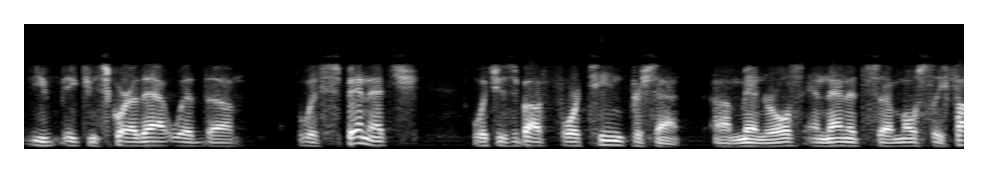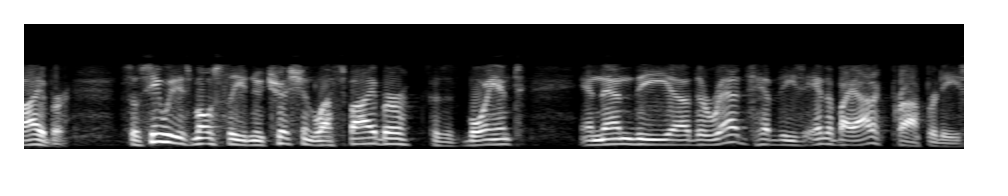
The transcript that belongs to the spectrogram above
you, you can square that with uh, with spinach, which is about 14% uh, minerals, and then it's uh, mostly fiber. So seaweed is mostly nutrition, less fiber because it's buoyant. And then the uh, the reds have these antibiotic properties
